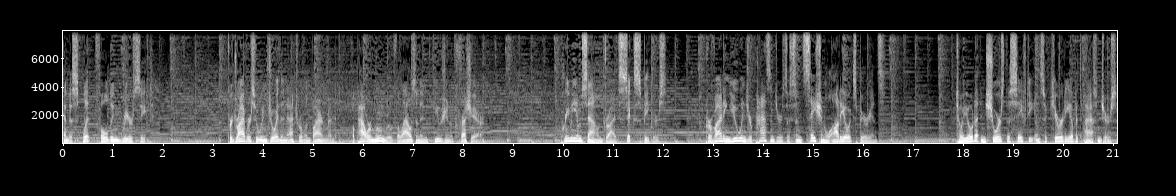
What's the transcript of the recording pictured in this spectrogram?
and a split folding rear seat. For drivers who enjoy the natural environment, a power moonroof allows an infusion of fresh air. Premium sound drives six speakers, providing you and your passengers a sensational audio experience. Toyota ensures the safety and security of its passengers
